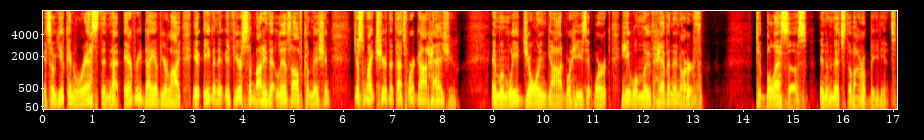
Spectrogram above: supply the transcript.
And so you can rest in that every day of your life. If, even if, if you're somebody that lives off commission, just make sure that that's where God has you. And when we join God where He's at work, He will move heaven and earth to bless us in the midst of our obedience.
